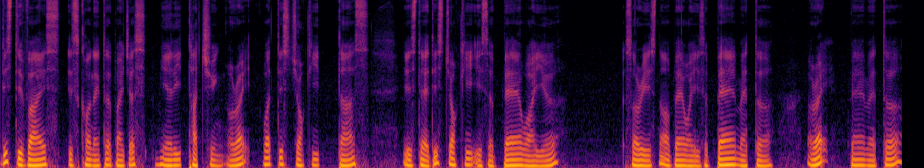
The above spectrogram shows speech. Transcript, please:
this device is connected by just merely touching, alright? What this jockey does is that this jockey is a bare wire. Sorry, it's not a bare wire, it's a bare metal. Alright? Bare metal.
